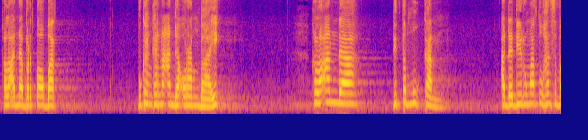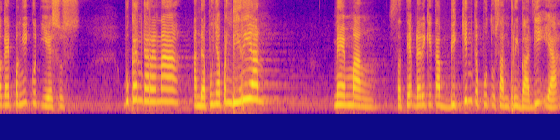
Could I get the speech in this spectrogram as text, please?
Kalau Anda bertobat, bukan karena Anda orang baik. Kalau Anda ditemukan ada di rumah Tuhan sebagai pengikut Yesus. Bukan karena Anda punya pendirian. Memang setiap dari kita bikin keputusan pribadi ya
